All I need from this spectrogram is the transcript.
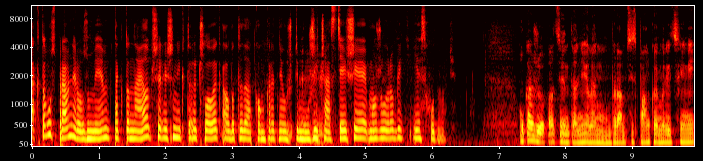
Ak tomu správne rozumiem, tak to najlepšie riešenie, ktoré človek, alebo teda konkrétne už tí muži častejšie môžu urobiť, je schudnúť. U každého pacienta, nielen v rámci spánkovej medicíny,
